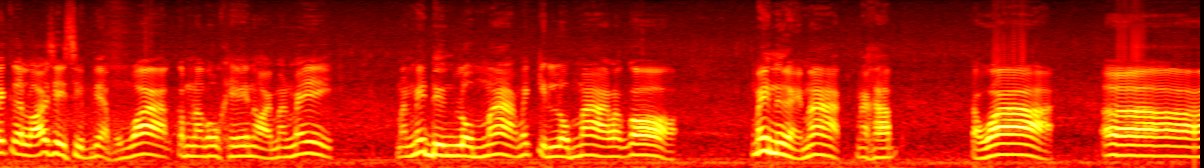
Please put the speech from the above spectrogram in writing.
ไม่เกิน 140 เนี่ยผมว่ากำลังโอเคหน่อยมันไม่มันไม่ดึงลมมาก ไม่กินลมมาก แล้วก็ไม่เหนื่อยมากนะครับ แต่ว่าเออ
